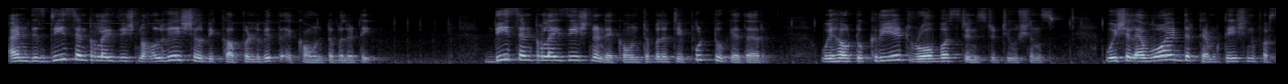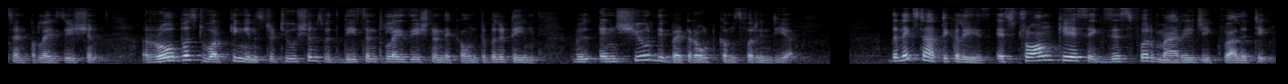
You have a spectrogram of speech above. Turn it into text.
and this decentralization always shall be coupled with accountability. Decentralization and accountability put together, we have to create robust institutions. We shall avoid the temptation for centralization. Robust working institutions with decentralization and accountability will ensure the better outcomes for India. The next article is A strong case exists for marriage equality.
